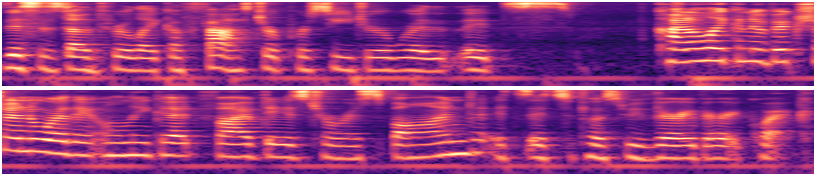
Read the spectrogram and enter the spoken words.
this is done through like a faster procedure where it's kind of like an eviction where they only get five days to respond. It's it's supposed to be very very quick.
